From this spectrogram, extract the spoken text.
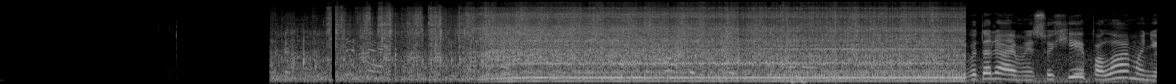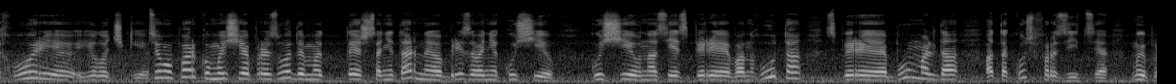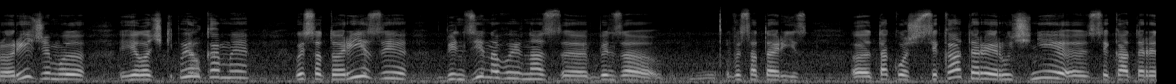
Видаляємо і сухі, поламані, хворі гілочки. В цьому парку ми ще производимо теж санітарне обрізування кущів. Кущі у нас є спіреє вангута, спіреє бумальда, а також форзиція. Ми проріджуємо гілочки пилками, висоторізи, бензиновий у нас е, бензо... висоторіз, е, також секатори, ручні е, секатори.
